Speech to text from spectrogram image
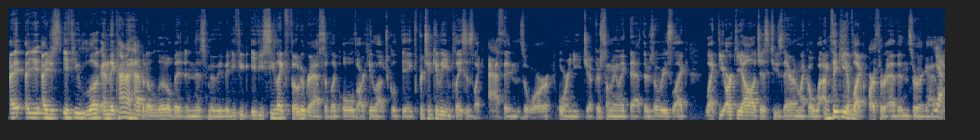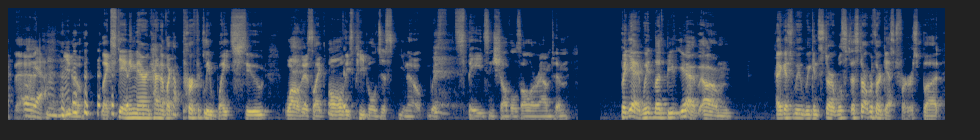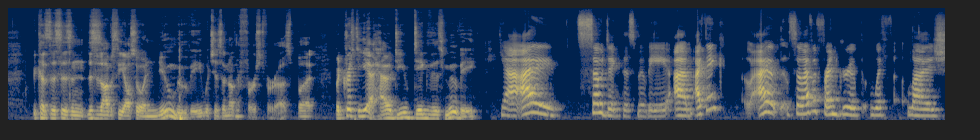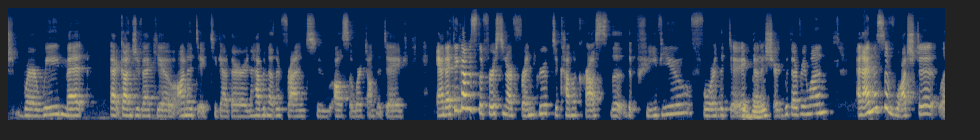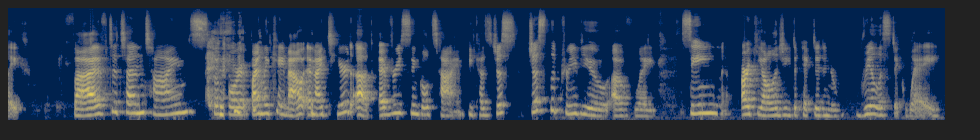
I, I I just if you look and they kind of have it a little bit in this movie, but if you if you see like photographs of like old archaeological digs, particularly in places like Athens or or in Egypt or something like that, there's always like like the archaeologist who's there and like a wh- I'm thinking of like Arthur Evans or a guy yeah. like that. Oh yeah. Mhm. you know, like standing there in kind of like a perfectly white suit while there's like all these people just, you know, with spades and shovels all around him. But yeah, we, let's be, yeah, um, I guess we, we can start, we'll start with our guest first, but because this isn't, this is obviously also a new movie, which is another first for us. But, but Christy, yeah, how do you dig this movie? Yeah, I so dig this movie. Um, I think I so I have a friend group with Laj where we met at Gangivecchio on a dig together, and have another friend who also worked on the dig. And I think I was the first in our friend group to come across the the preview for the dig that I shared with everyone, and I must have watched it like five to ten times before it finally came out and i teared up every single time because just just the preview of like seeing archaeology depicted in a realistic way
